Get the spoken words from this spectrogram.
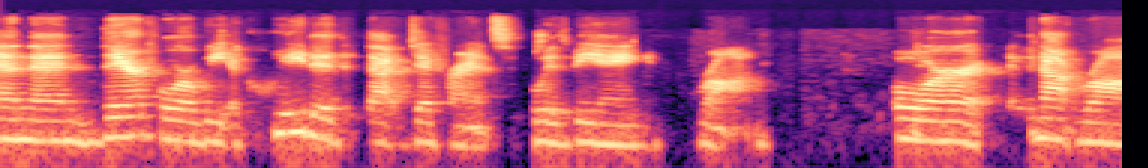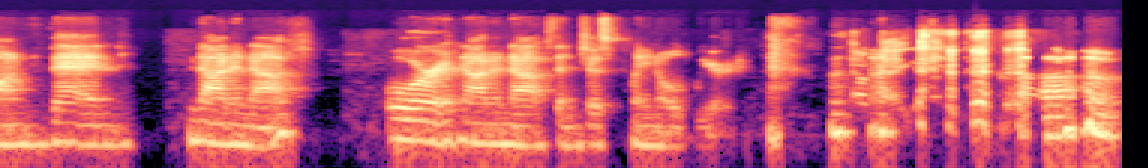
And then therefore we equated that difference with being wrong. Or if not wrong, then not enough. Or if not enough, then just plain old weird. Um,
